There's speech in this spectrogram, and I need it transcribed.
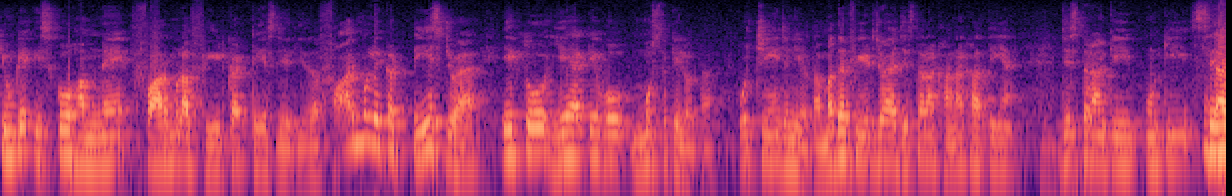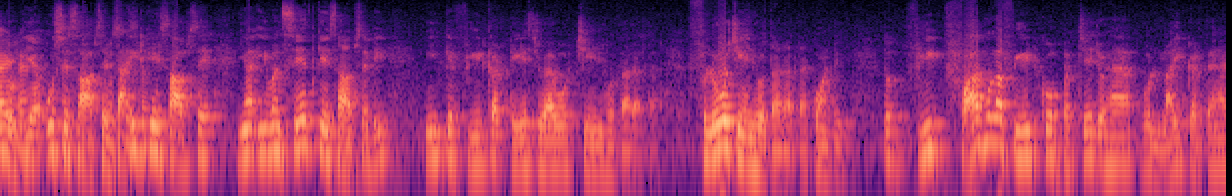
क्योंकि इसको हमने फार्मूला फ़ीड का टेस्ट दे दिया था। फार्मूले का टेस्ट जो है एक तो ये है कि वो मुस्तकिल होता है। वो चेंज नहीं होता। मदर फ़ीड जो है जिस तरह खाना खाती हैं जिस तरह की उनकी सेहत होती है। है। उस हिसाब से डाइट के हिसाब से या इवन सेहत के हिसाब से भी इनके फ़ीड का टेस्ट जो है वो चेंज होता रहता है। फ्लो चेंज होता रहता है क्वांटिटी तो फ़ीड फार्मूला फ़ीड को बच्चे जो हैं वो लाइक करते हैं।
